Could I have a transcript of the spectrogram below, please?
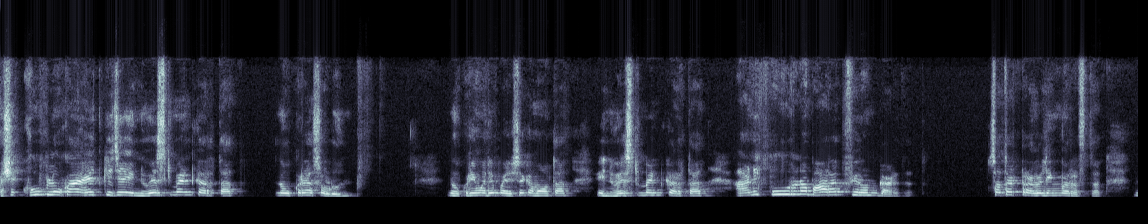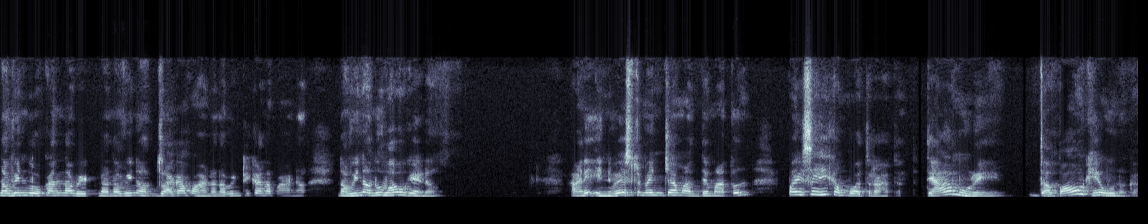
असे खूप लोक आहेत की जे इन्व्हेस्टमेंट करतात नोकऱ्या सोडून. नोकरीमध्ये पैसे कमावतात इन्व्हेस्टमेंट करतात आणि पूर्ण भारत फिरून काढतात. सतत ट्रॅव्हलिंगवर असतात. नवीन लोकांना भेटणं नवीन जागा पाहणं नवीन ठिकाणं पाहणं नवीन अनुभव घेणं. आणि इन्व्हेस्टमेंटच्या माध्यमातून पैसेही कमवत राहतात. त्यामुळे दबाव घेऊ नका.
